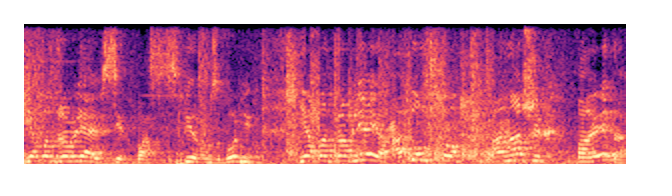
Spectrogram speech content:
Я поздравляю всех вас с первым сборником. Я поздравляю о том, что о наших поэтах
